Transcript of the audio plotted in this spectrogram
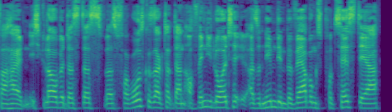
verhalten. Ich glaube, dass das, was Frau Groß gesagt hat, dann auch wenn die Leute, also neben dem Bewerbungsprozess, der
